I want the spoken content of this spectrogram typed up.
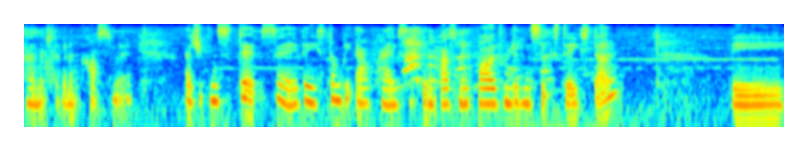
how much they're going to cost me, as you can see, the Stumpy Elf House is going to cost me 560 stone. The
